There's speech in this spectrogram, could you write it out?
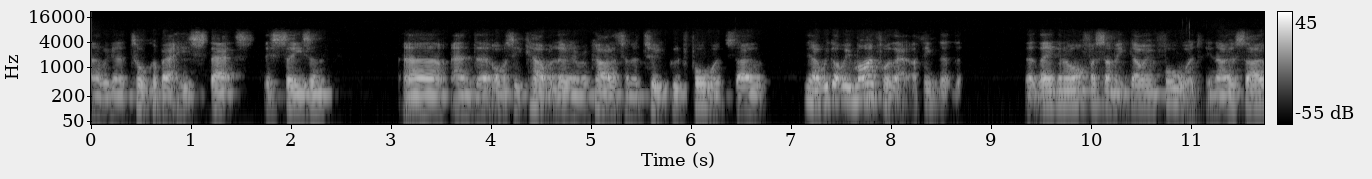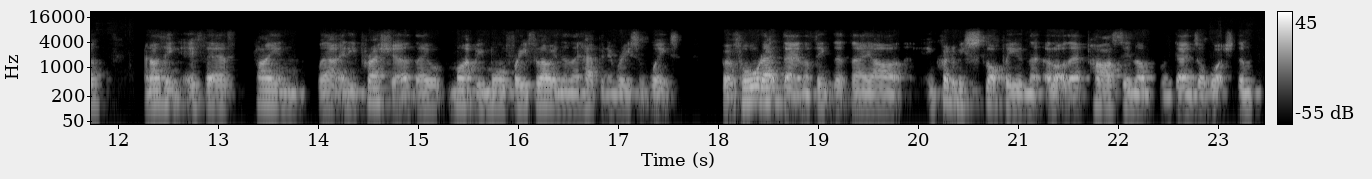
Uh, we're going to talk about his stats this season. uh, and uh, obviously Calvert Lewin and Richarlison are two good forwards. So you know we've got to be mindful of that. I think that that they're going to offer something going forward. You know, so and I think if they're playing without any pressure, they might be more free flowing than they have been in recent weeks. But for all that, Dan, I think that they are incredibly sloppy in a lot of their passing. Of games I've watched them,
